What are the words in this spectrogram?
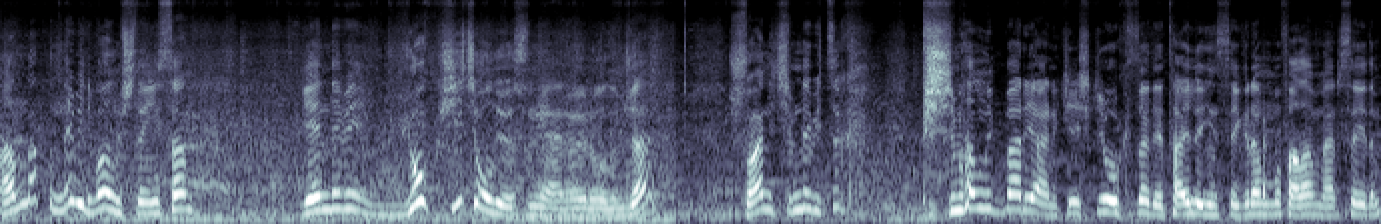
anlattım ne bileyim oğlum işte insan yerinde bir yok hiç oluyorsun yani öyle olunca. Şu an içimde bir tık pişmanlık var yani. Keşke o kıza detaylı Instagram'ımı falan verseydim.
